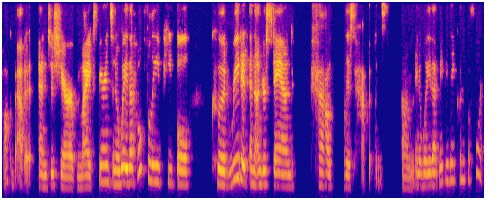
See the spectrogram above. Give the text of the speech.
talk about it and to share my experience in a way that hopefully people could read it and understand how this happens um, in a way that maybe they couldn't before.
